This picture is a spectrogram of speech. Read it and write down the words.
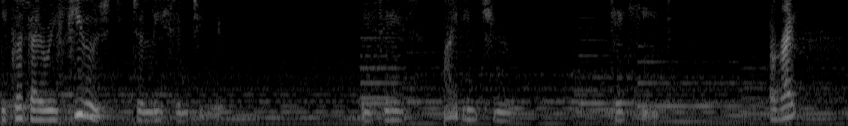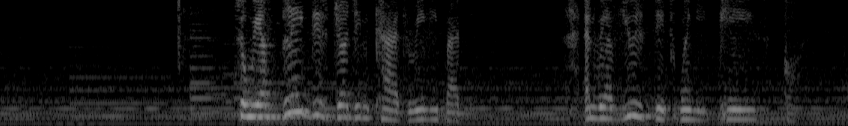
because I refused to listen to you, He says, Why didn't you take heed? All right? So we have played this judging card really badly. And we have used it when He pays us.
